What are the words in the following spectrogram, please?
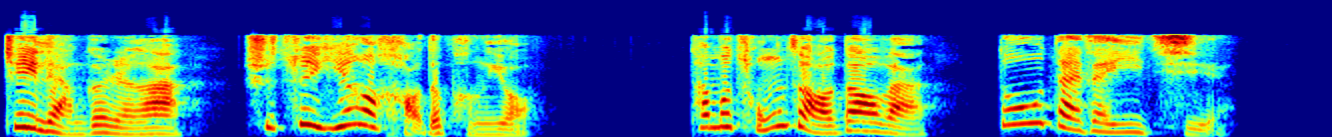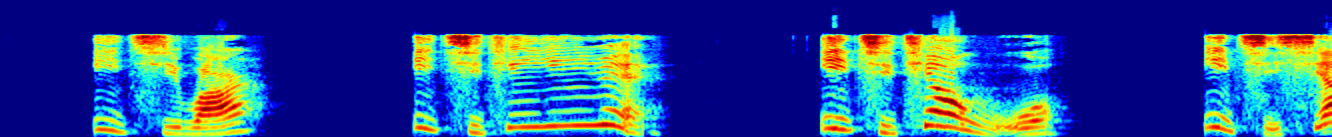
这两个人啊是最要好的朋友，他们从早到晚都待在一起。一起玩，一起听音乐，一起跳舞，一起笑，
